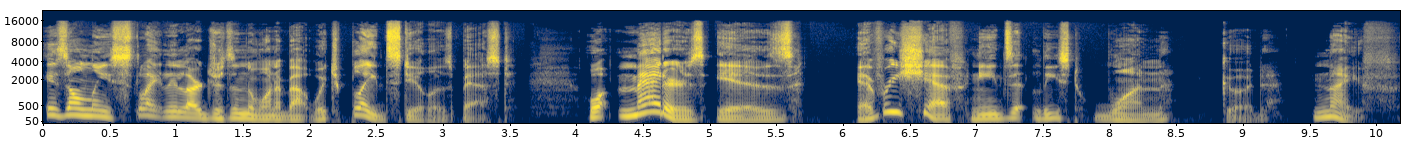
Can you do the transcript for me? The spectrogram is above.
is only slightly larger than the one about which blade steel is best. What matters is every chef needs at least one good knife.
